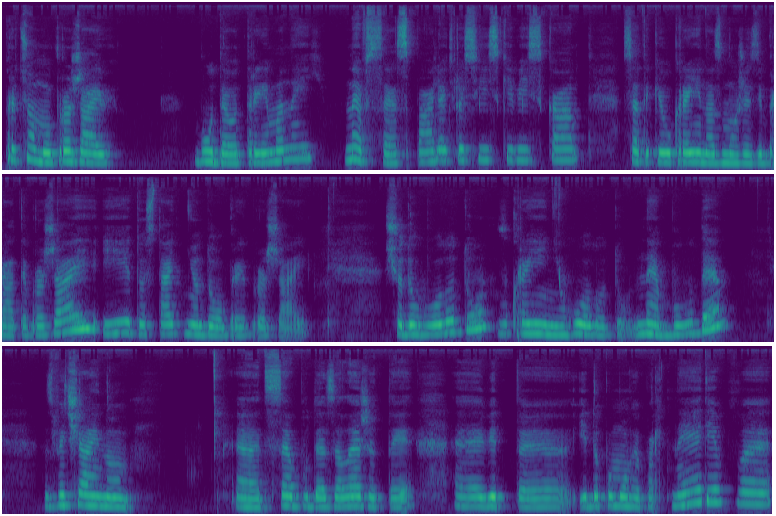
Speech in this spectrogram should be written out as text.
При цьому врожай буде отриманий. Не все спалять російські війська. Все-таки Україна зможе зібрати врожай і достатньо добрий врожай. Щодо голоду, в Україні голоду не буде. Звичайно, це буде залежати е, від е, і допомоги партнерів. е,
